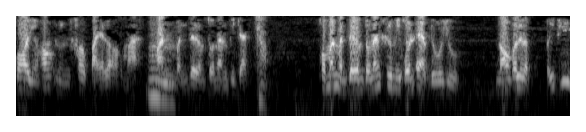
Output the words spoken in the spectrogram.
พออีกห้องหนึ่งเข้าไปแล้วออกมา อืม มันเหมือนเดิมตรงนั้นพี่แจ๊คครับ พอมันเหมือนเดิมตรงนั้นคือมีคนแอบดูอยู่ น้องเขาเลยแบบเฮ้ยพี่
